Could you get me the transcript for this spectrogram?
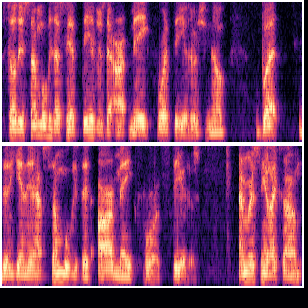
so there's some movies I've seen at theaters that aren't made for theaters, you know. But then again, they have some movies that are made for theaters. I remember seeing like um,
